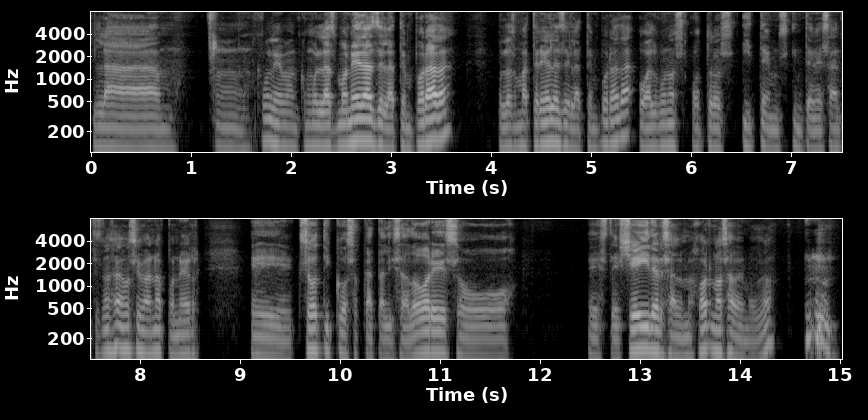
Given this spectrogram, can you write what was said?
la, mm, ¿cómo le llaman? Como las monedas de la temporada los materiales de la temporada o algunos otros ítems interesantes. No sabemos si van a poner eh, exóticos o catalizadores o este, shaders a lo mejor, no sabemos, ¿no?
